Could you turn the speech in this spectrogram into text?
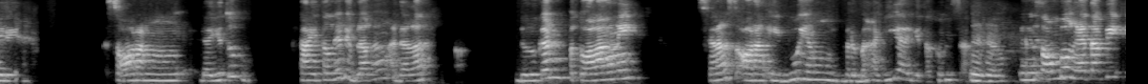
diri seorang Dayu tuh title-nya di belakang adalah dulu kan petualang nih sekarang seorang ibu yang berbahagia gitu aku bisa mm -hmm. sombong ya tapi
